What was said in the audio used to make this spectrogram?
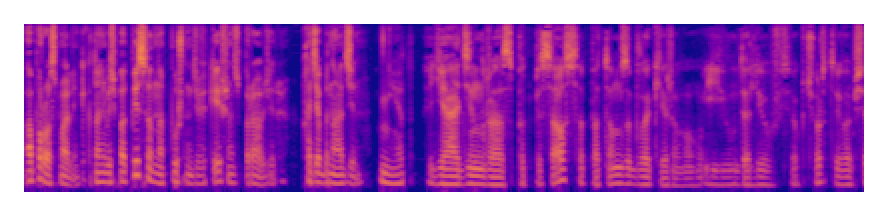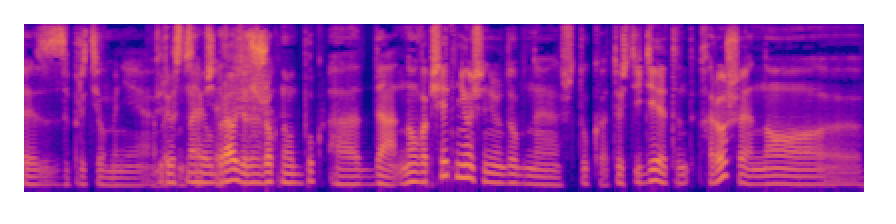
опрос маленький. Кто-нибудь подписан на push notifications в браузере? Хотя бы на один? Нет. Я один раз подписался, потом заблокировал и удалил все к черту и вообще запретил мне Переустановил браузер, сжег ноутбук. А, да, но вообще это не очень удобная штука. То есть идея это хорошая, но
